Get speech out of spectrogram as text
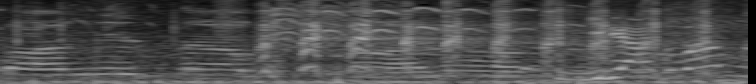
Pangit na ano. Ginagawa mo.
